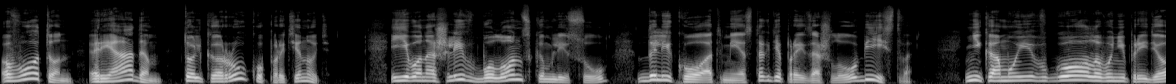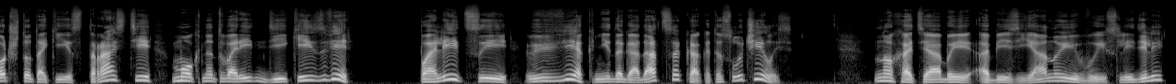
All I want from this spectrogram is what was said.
Вот он, рядом, только руку протянуть. Его нашли в Булонском лесу, далеко от места, где произошло убийство. Никому и в голову не придет, что такие страсти мог натворить дикий зверь. Полиции век не догадаться, как это случилось. Но хотя бы обезьяну и выследили,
